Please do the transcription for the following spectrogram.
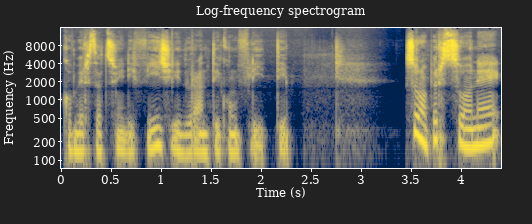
conversazioni difficili, durante i conflitti sono persone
